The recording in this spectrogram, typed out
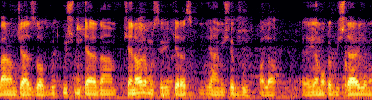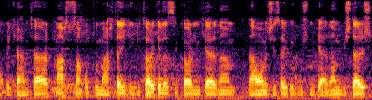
برام جذاب بود گوش می‌کردم. کنار موسیقی کلاسیکی که همیشه بود. حالا یا موقع بیشتر یا موقع کمتر. مخصوصا خب تو مقطعی که گیتار کلاسیک کار می‌کردم تمام چیزهایی که گوش می‌کردم بیشترش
